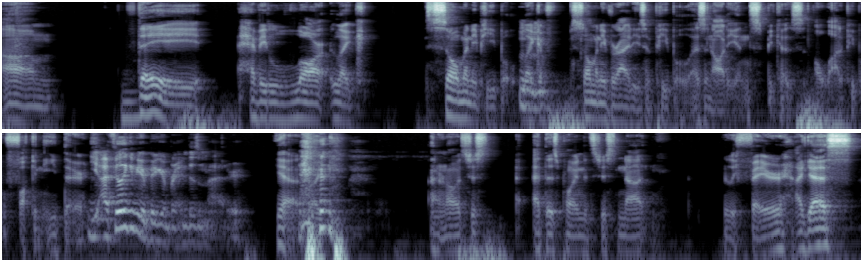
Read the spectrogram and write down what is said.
Um, they have a large like so many people, like of so many varieties of people as an audience because a lot of people fucking eat there. Yeah, I feel like if you're a bigger brand, it doesn't matter. Yeah, like I don't know. It's just at this point, it's just not really fair, I guess,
